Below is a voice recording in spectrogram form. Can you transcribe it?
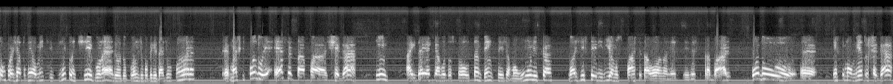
é um projeto realmente muito antigo, né, do, do plano de mobilidade urbana, é, mas que quando essa etapa chegar, sim, a ideia é que a Rodossol também seja mão única, nós inseriríamos parte da Orla nesse, nesse trabalho. Quando é, esse momento chegar,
